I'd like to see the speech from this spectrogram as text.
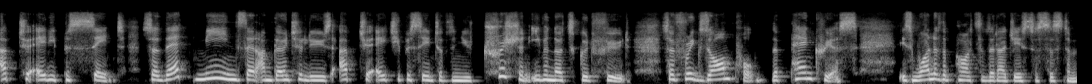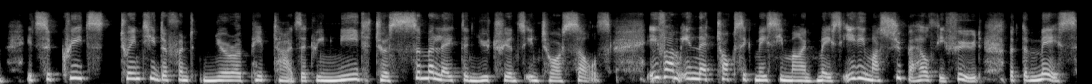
up to 80%. So that means that I'm going to lose up to 80% of the nutrition, even though it's good food. So, for example, the pancreas is one of the parts of the digestive system. It secretes 20 different neuropeptides that we need to assimilate the nutrients into our cells. If I'm in that toxic, messy mind mess, eating my super healthy food, but the mess,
